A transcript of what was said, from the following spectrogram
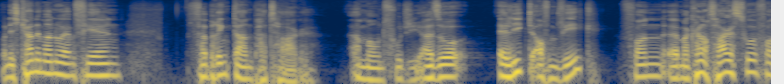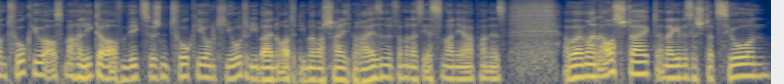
Und ich kann immer nur empfehlen, verbringt da ein paar Tage am Mount Fuji. Also, er liegt auf dem Weg von, äh, man kann auch Tagestour von Tokio aus machen, liegt auch auf dem Weg zwischen Tokio und Kyoto, die beiden Orte, die man wahrscheinlich bereisen wird, wenn man das erste Mal in Japan ist. Aber wenn man aussteigt an einer gewissen Station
